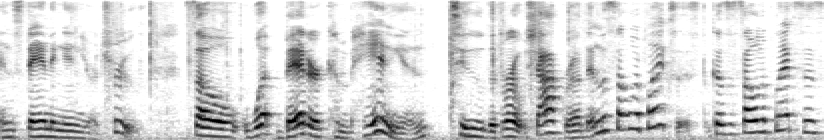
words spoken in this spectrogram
and standing in your truth. So, what better companion to the throat chakra than the solar plexus? Because the solar plexus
